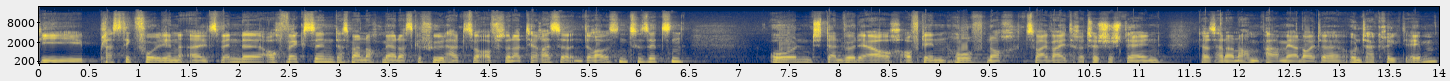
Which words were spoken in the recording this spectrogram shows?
die Plastikfolien als Wände auch weg sind, dass man noch mehr das Gefühl hat, so auf so einer Terrasse und draußen zu sitzen. Und dann würde er auch auf den Hof noch zwei weitere Tische stellen, dass er da noch ein paar mehr Leute unterkriegt eben.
